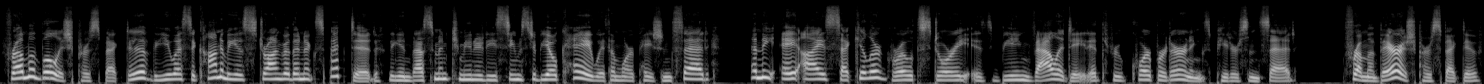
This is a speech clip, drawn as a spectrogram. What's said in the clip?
From a bullish perspective, the U.S. economy is stronger than expected. The investment community seems to be okay with a more patient Fed, and the AI secular growth story is being validated through corporate earnings, Peterson said. From a bearish perspective,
